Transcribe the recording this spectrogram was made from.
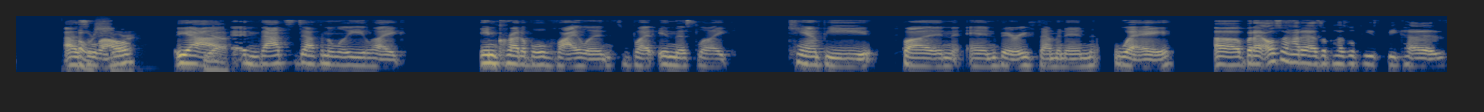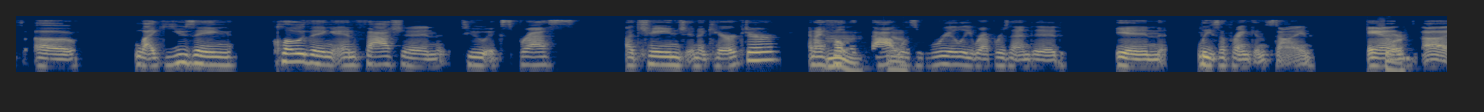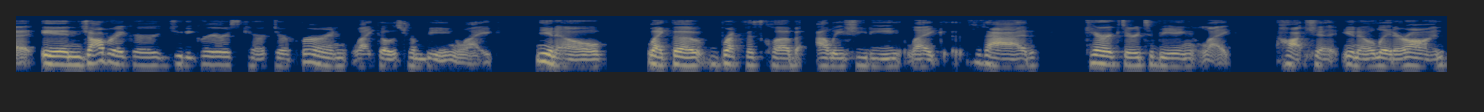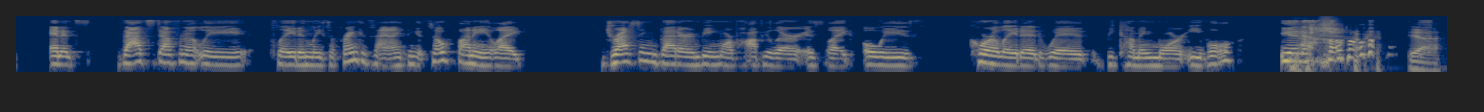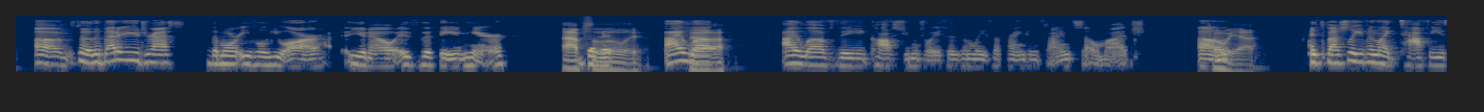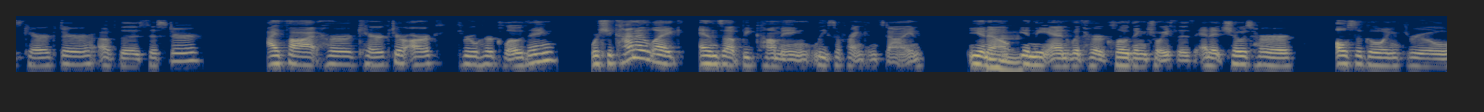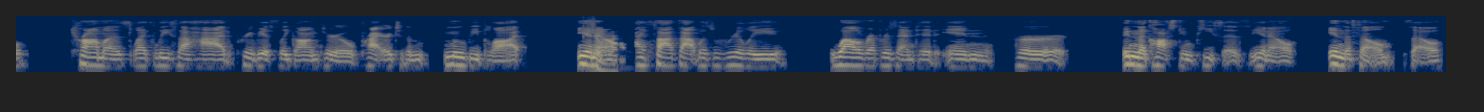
as oh, well. Sure. Yeah, yeah, and that's definitely like incredible violence, but in this like campy, fun, and very feminine way. Uh, but I also had it as a puzzle piece because of like using clothing and fashion to express a change in a character. And I felt mm, like that yeah. was really represented in Lisa Frankenstein. And sure. uh, in Jawbreaker, Judy Greer's character Fern like goes from being like, you know, like the Breakfast Club Ally Sheedy, like sad character to being like hot shit, you know, later on. And it's that's definitely played in Lisa Frankenstein. I think it's so funny, like dressing better and being more popular is like always correlated with becoming more evil, you know? yeah. Um, so the better you dress, the more evil you are, you know, is the theme here. Absolutely. I love yeah. I love the costume choices in Lisa Frankenstein so much. Um, oh yeah. Especially even like Taffy's character of the sister. I thought her character arc through her clothing, where she kind of like ends up becoming Lisa Frankenstein, you know, mm. in the end with her clothing choices. And it shows her also going through traumas like Lisa had previously gone through prior to the movie plot. You sure. know, I thought that was really well represented in her in the costume pieces, you know, in the film. So,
